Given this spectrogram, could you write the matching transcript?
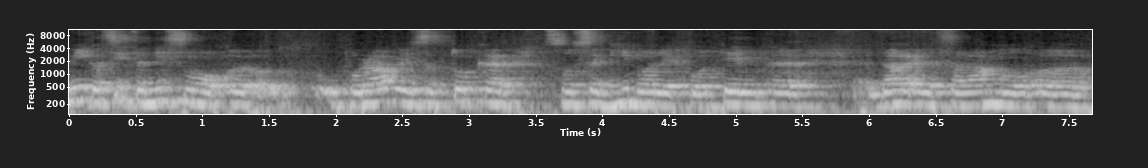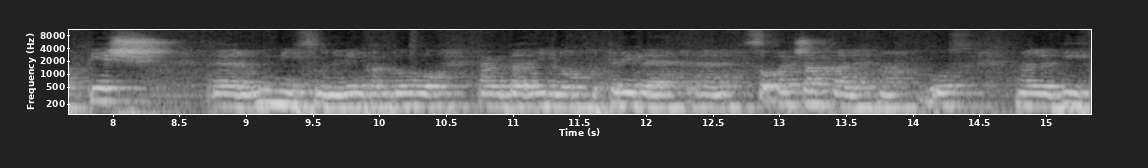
mi ga sicer nismo eh, uporabili, zato ker smo se gibali po tem eh, Dar el Salamu eh, peš, mi smo ne vem kako dolgo, tako da ni bilo potrebe, so pa čakali na, na ljudi.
